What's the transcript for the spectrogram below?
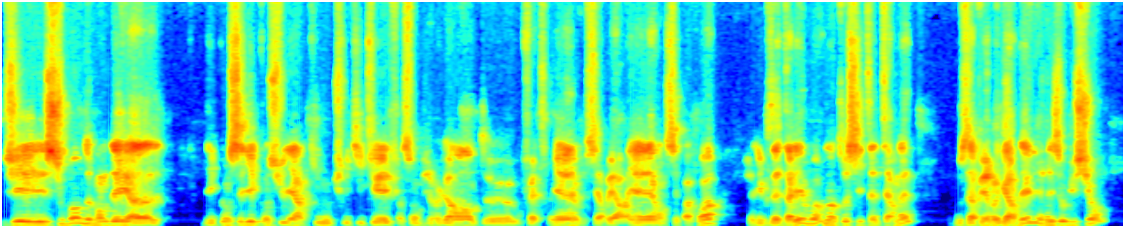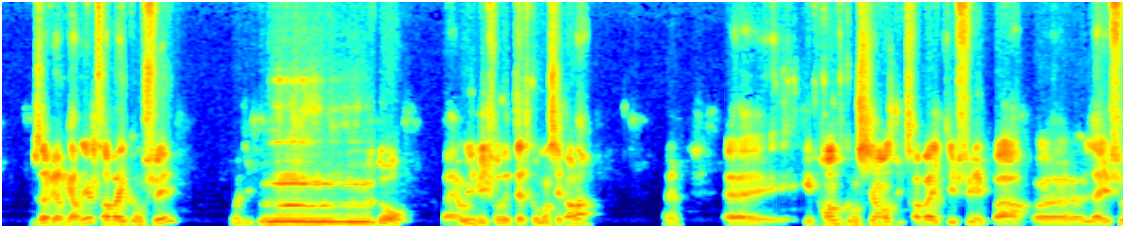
j'ai souvent demandé à des conseillers consulaires qui nous critiquaient de façon virulente, euh, vous faites rien, vous servez à rien, on ne sait pas quoi. J'ai dit, vous êtes allé voir notre site internet, vous avez regardé les résolutions, vous avez regardé le travail qu'on fait. On dit, euh, non. Ben oui, mais il faudrait peut-être commencer par là. Hein. Euh, et prendre conscience du travail qui est fait par euh, l'AFE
